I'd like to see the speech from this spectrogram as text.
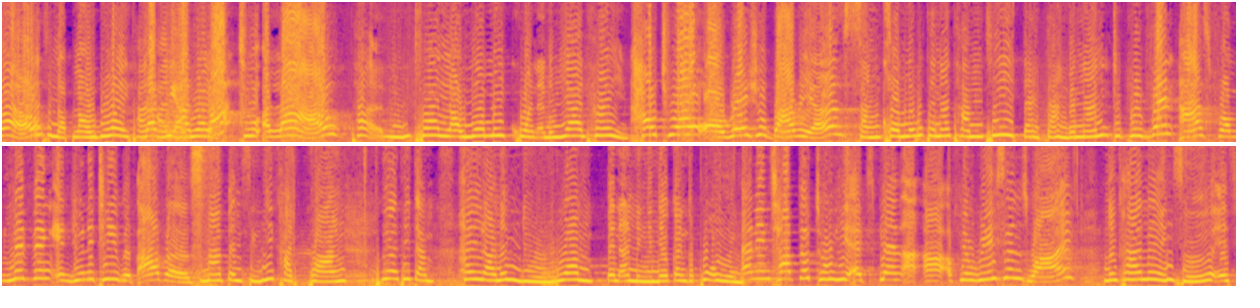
well และสำหรับเราด้วยท้า that ทาย we เรา are ด้วย not to allow ถ้าถ้าเราเนี่ยไม่ควรอนุญาตให้ cultural or racial barriers สังคมและวัฒนธรรมที่แตกต่างกันนั้น to prevent us from living in unity with others. มาเป็นสิ่งที่ขัดขวาง เพื่อที่จะให้เรานั้นอยู่ร่วมเป็นอันหนึ่งอันเดียวกันกับผู้อื่น And in chapter 2, he explained uh, uh, a few reasons why. นะคะในหนังสือเอเฟ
